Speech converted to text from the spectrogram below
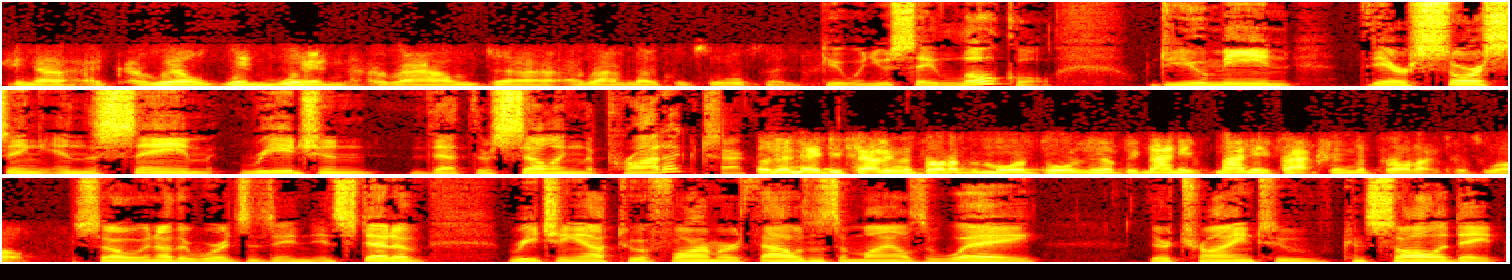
you know a, a, real win-win around uh, around local sourcing. When you say local, do you mean they're sourcing in the same region that they're selling the product? So they may be selling the product, but more importantly, they'll be manu- manufacturing the product as well. So, in other words, instead of reaching out to a farmer thousands of miles away, they're trying to consolidate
